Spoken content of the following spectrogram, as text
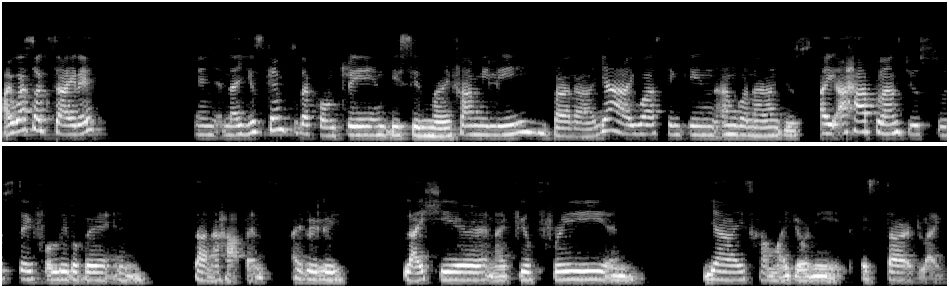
I was so excited and, and I just came to the country and visit my family. But uh, yeah, I was thinking I'm gonna just I, I had plans just to stay for a little bit, and then it happens. I really like here, and I feel free, and yeah, it's how my journey started. Like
